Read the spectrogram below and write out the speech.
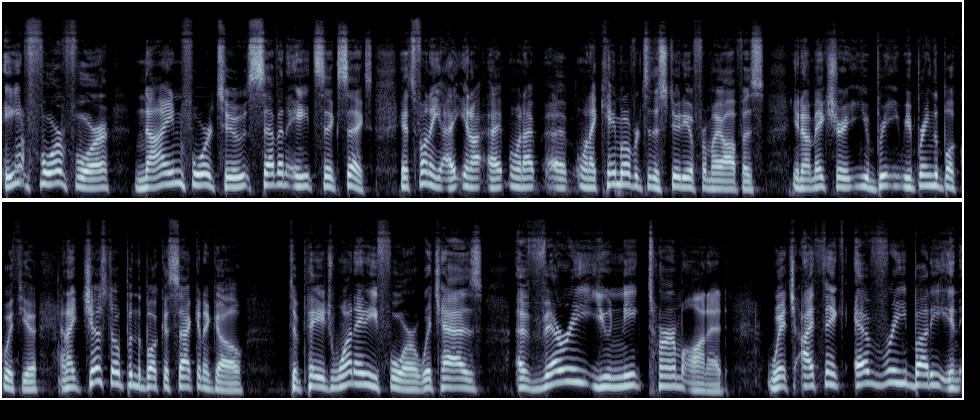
844-942-7866 it's funny I you know I, when I uh, when I came over to the studio from my office you know make sure you bring you bring the book with you. And I just opened the book a second ago to page 184, which has a very unique term on it, which I think everybody in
